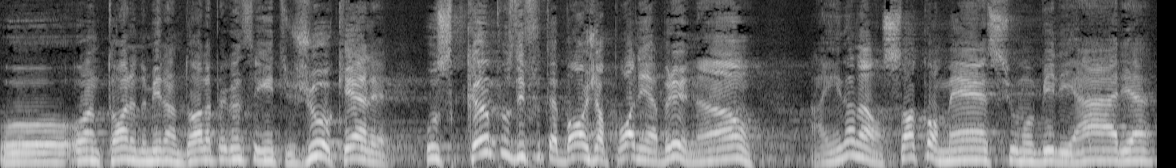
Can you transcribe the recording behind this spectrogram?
O, o Antônio do Mirandola pergunta o seguinte: Ju, Keller, os campos de futebol já podem abrir? Não, ainda não. Só comércio, mobiliária,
